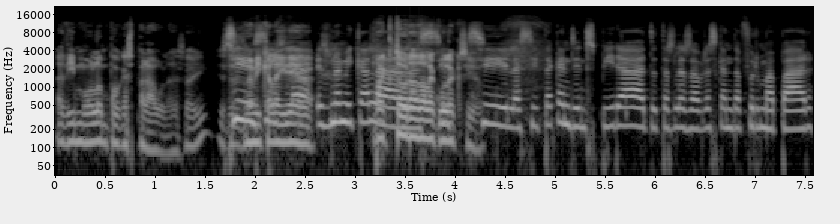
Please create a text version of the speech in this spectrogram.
a dir molt en poques paraules, oi? És sí, una mica sí, la idea és una mica la, rectora la, de la col·lecció. Sí, la cita que ens inspira a totes les obres que han de formar part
